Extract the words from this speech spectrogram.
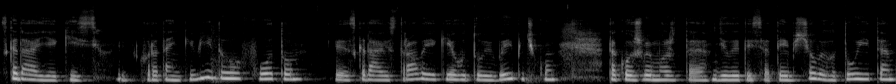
скидаю якісь коротенькі відео, фото, е, скидаю страви, які я готую, випічку. Також ви можете ділитися тим, що ви готуєте.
